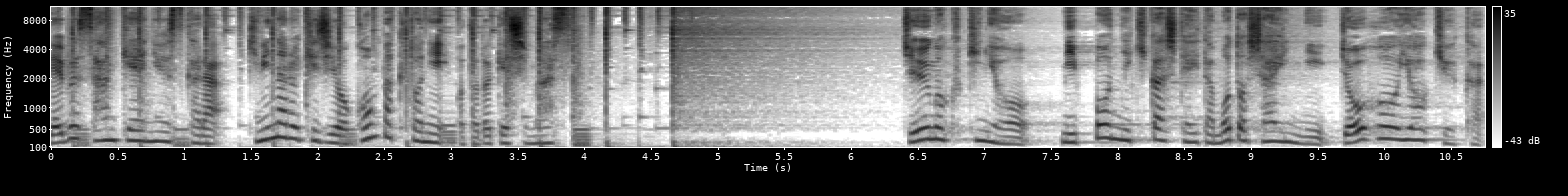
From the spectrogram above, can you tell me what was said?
ウェブ産経ニュースから気になる記事をコンパクトにお届けします。中国企業、日本に帰化していた元社員に情報要求か。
